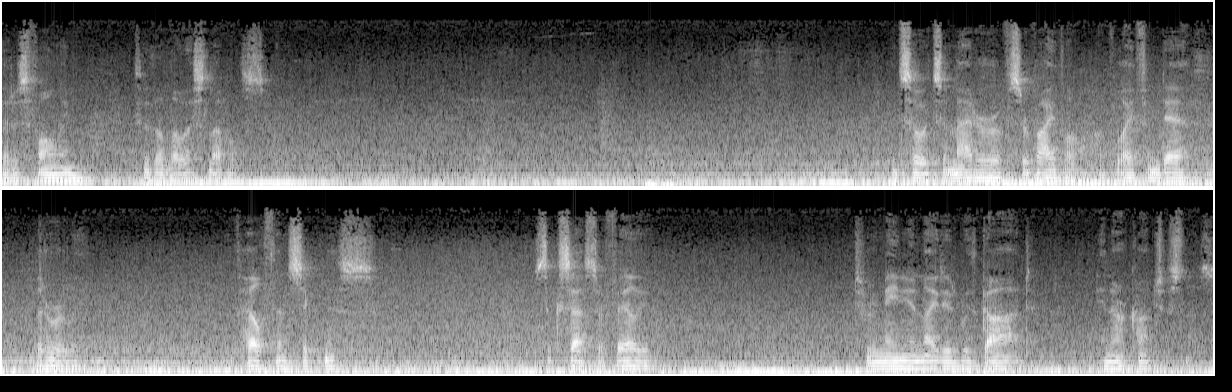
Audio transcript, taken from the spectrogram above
that is falling to the lowest levels. And so it's a matter of survival, of life and death, literally health and sickness, success or failure, to remain united with God in our consciousness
